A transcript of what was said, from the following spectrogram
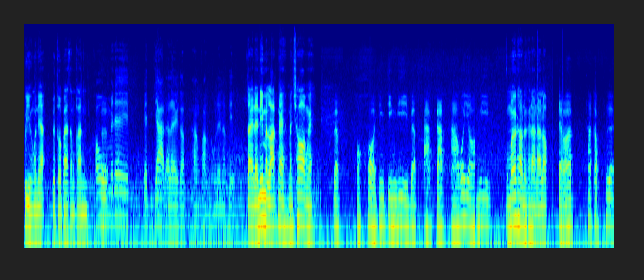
ผู้หญิงคนเนี้ยคือตัวแปรสำคัญ เขาไม่ได้เป็นญาติอะไรกับทางฝั่งนู้นเลยนะพี่ แต่แดนนี่มันรักไง มันชอบไงแบบขอขอจริง ๆ พี่แบบปากกราบเท้าก็ยอมพี่ มึงไม่ต้องทำถึงขนาดนั้นหรอก แต่ว่าถ้ากับเพื่อน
